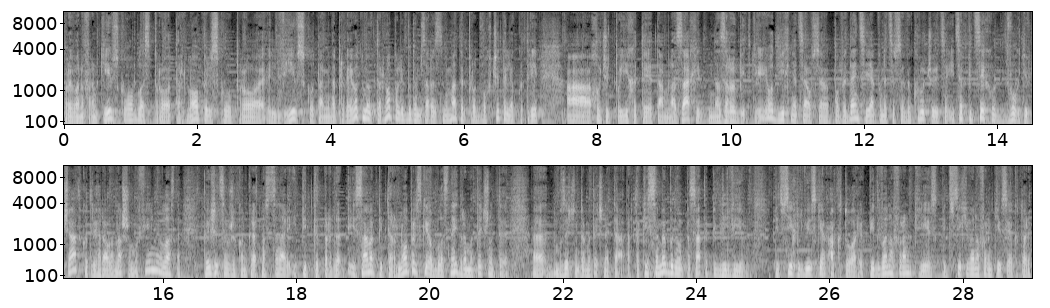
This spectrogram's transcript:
Про Івано-Франківську область, про Тернопільську, про Львівську. Там і наприклад, і от ми в Тернополі будемо зараз знімати про двох вчителів, котрі а, хочуть поїхати там на захід на заробітки. І от їхня ця вся поведенця, як вони це все викручуються. І це під цих от двох дівчат, котрі грали в нашому фільмі, власне, пишеться вже конкретно сценарій. І під і саме під Тернопільський обласний драматично те- е, музично-драматичний театр. Такий саме будемо писати під Львів, під всіх львівських акторів, під Івано-Франківськ, під всіх івано-франківських акторів.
